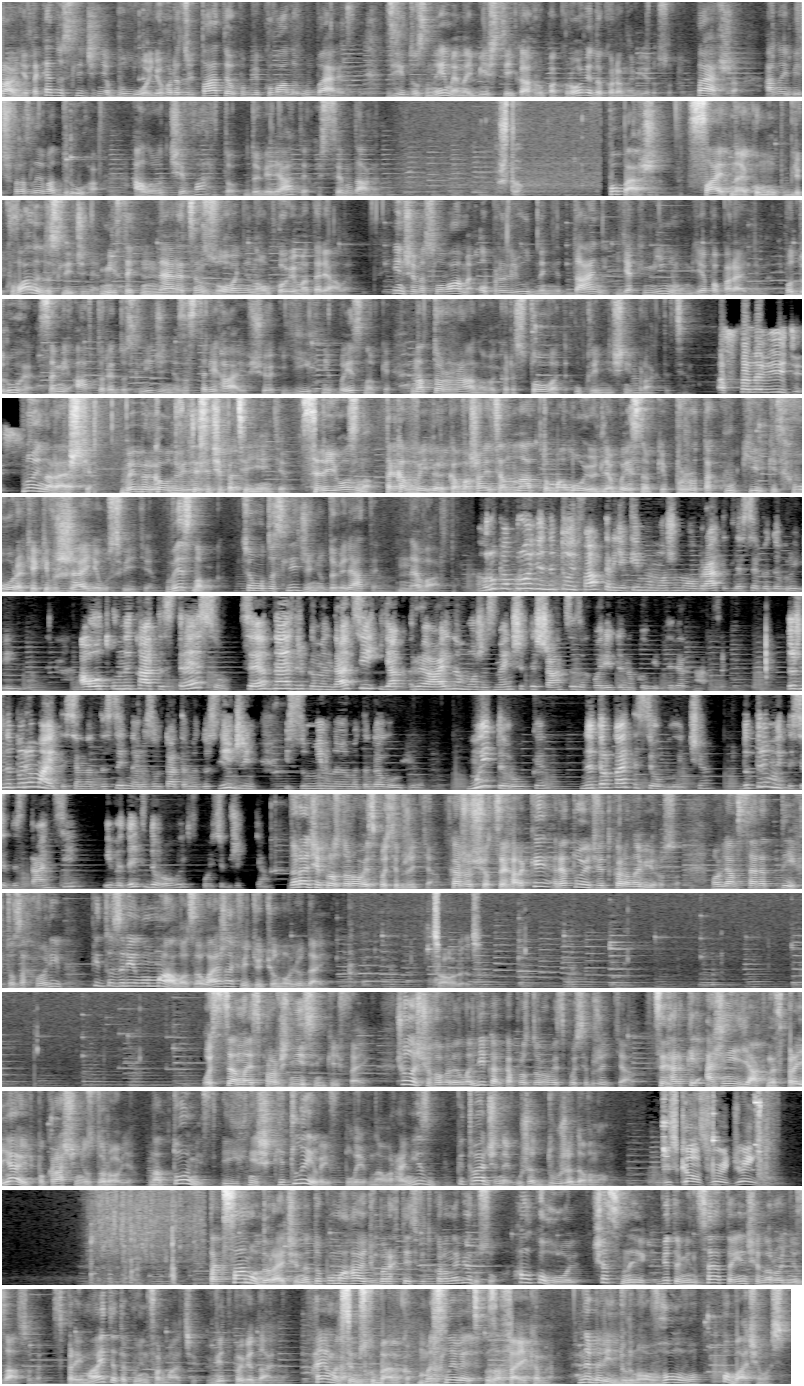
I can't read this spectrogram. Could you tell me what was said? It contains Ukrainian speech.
Справді, таке дослідження було. Його результати опублікували у березні. Згідно з ними, найбільш стійка група крові до коронавірусу перша, а найбільш вразлива друга. Але от чи варто довіряти ось цим даним? Що? По-перше, сайт, на якому опублікували дослідження, містить нерецензовані наукові матеріали. Іншими словами, оприлюднені дані як мінімум є попередніми. По-друге, самі автори дослідження застерігають, що їхні висновки надто рано використовувати у клінічній практиці. Остановитесь! Ну і нарешті, вибірка у 2000 пацієнтів. Серйозно, така вибірка вважається надто малою для висновків про таку кількість хворих, які вже є у світі. Висновок цьому дослідженню довіряти не варто. Група крові не той фактор, який ми можемо обрати для себе добровільно. А от уникати стресу це одна із рекомендацій, як реально може зменшити шанси захворіти на COVID-19. Тож не переймайтеся надто сильно результатами досліджень із сумнівною методологією. Мийте руки, не торкайтеся обличчя, дотримуйтеся дистанції і ведіть здоровий спосіб життя. До речі, про здоровий спосіб життя. Кажуть, що цигарки рятують від коронавірусу. Мовляв, серед тих, хто захворів, підозріло мало залежних від тютюну людей. That's Ось це найсправжнісінький фейк. Чули, що говорила лікарка про здоровий спосіб життя? Цигарки аж ніяк не сприяють покращенню здоров'я. Натомість їхній шкідливий вплив на організм підтверджений уже дуже давно. This calls for a drink. Так само, до речі, не допомагають вберегтись від коронавірусу алкоголь, часник, вітамін С та інші народні засоби. Сприймайте таку інформацію відповідально. А я Максим Скубенко, мисливець за фейками. Не беріть дурного в голову, побачимось.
